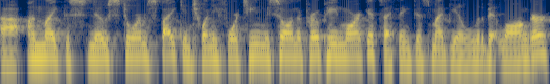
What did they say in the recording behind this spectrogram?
Uh, unlike the snowstorm spike in 2014 we saw in the propane markets, I think this might be a little bit longer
